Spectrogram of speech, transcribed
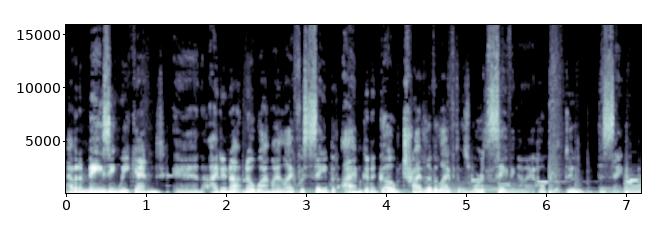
Have an amazing weekend, and I do not know why my life was saved, but I'm going to go try to live a life that was worth saving, and I hope you'll do the same.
